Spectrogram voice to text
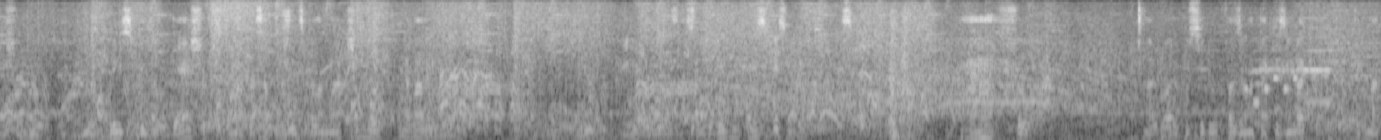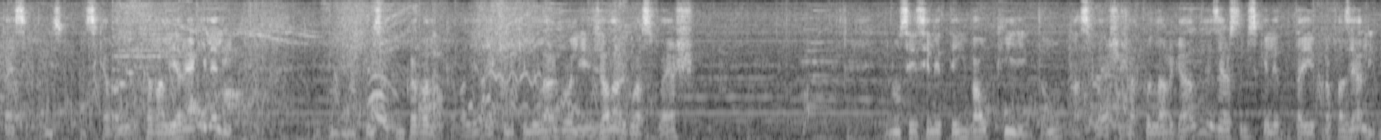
Deixa o meu príncipe dar o dash para matar essa bruxa antes que ela mate o meu cavaleiro. Ah, show. Agora eu consigo fazer um ataquezinho bacana. Vou ter que matar esse príncipe, esse cavaleiro. O cavaleiro é aquele ali. Tô confundindo o príncipe com o cavaleiro. O cavaleiro é aquele que ele largou ali. Ele já largou as flechas. Eu não sei se ele tem Valkyrie, então as flechas já foram largadas, o exército de esqueleto está aí para fazer a limpa.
